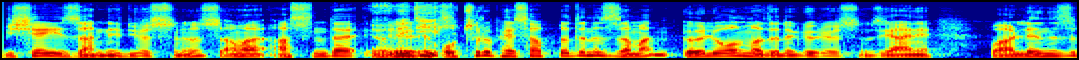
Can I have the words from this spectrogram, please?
bir şey zannediyorsunuz ama aslında Öyle değil. oturup hesapladığınız zaman öyle olmadığını görüyorsunuz. Yani varlığınızı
